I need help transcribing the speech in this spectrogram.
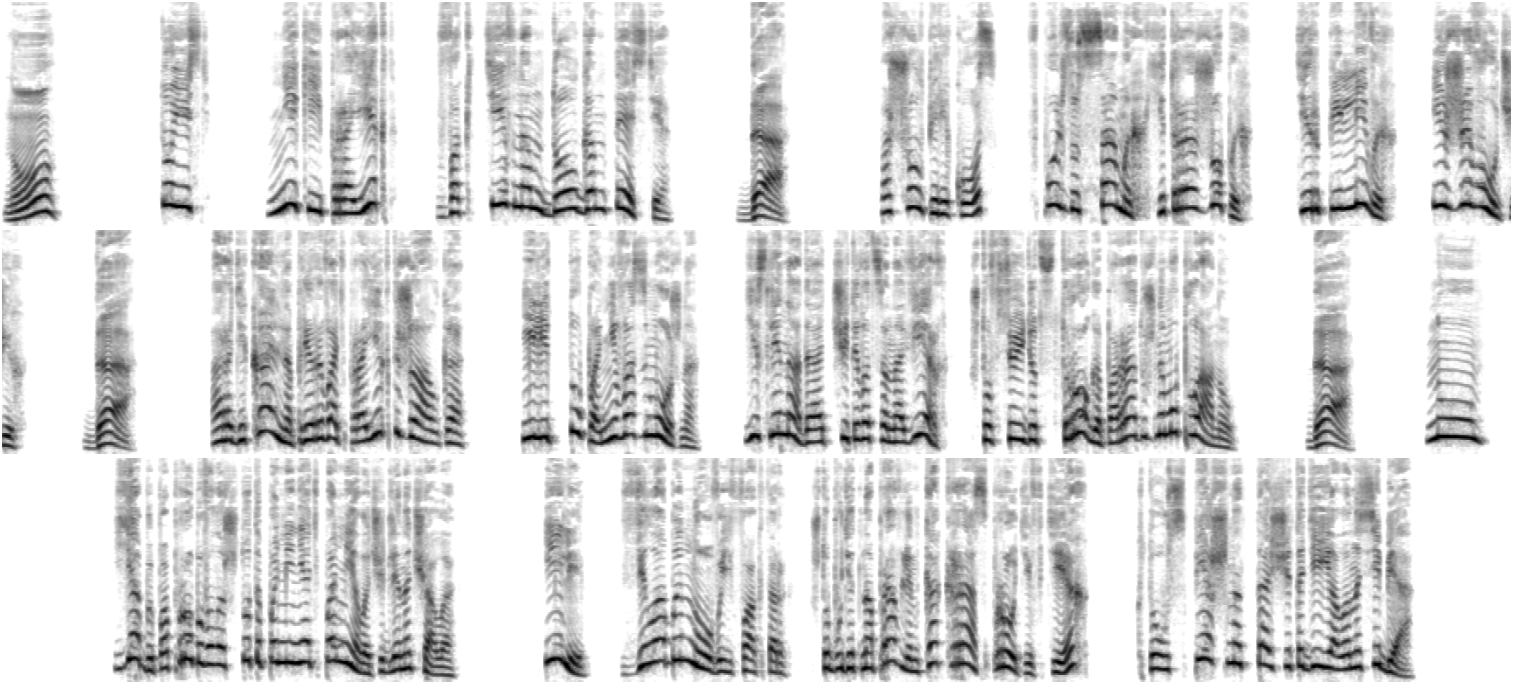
Ну? То есть некий проект в активном долгом тесте. Да. Пошел перекос в пользу самых хитрожопых, терпеливых и живучих. Да. А радикально прерывать проект жалко. Или тупо невозможно, если надо отчитываться наверх, что все идет строго по радужному плану. Да. Ну, я бы попробовала что-то поменять по мелочи для начала. Или ввела бы новый фактор, что будет направлен как раз против тех, кто успешно тащит одеяло на себя.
